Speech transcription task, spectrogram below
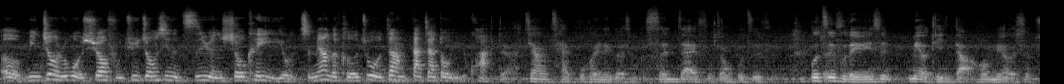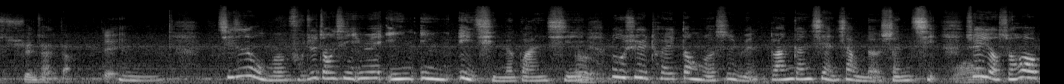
呃，民众如果需要辅具中心的资源的时候，可以有怎么样的合作，让大家都愉快？对啊，这样才不会那个什么身在福中不知福。不知福的原因是没有听到或没有宣宣传到。对，嗯，其实我们辅具中心因为因应疫情的关系嗯，陆续推动了是远端跟线上的申请，所以有时候。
